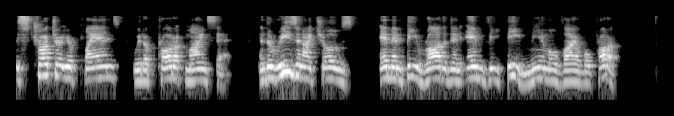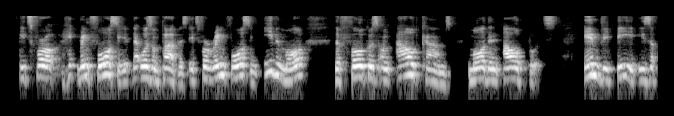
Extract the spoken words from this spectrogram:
Structure your plans with a product mindset. And the reason I chose MMP rather than MVP, minimal viable product, it's for reinforcing, that was on purpose, it's for reinforcing even more the focus on outcomes more than outputs. MVP is a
